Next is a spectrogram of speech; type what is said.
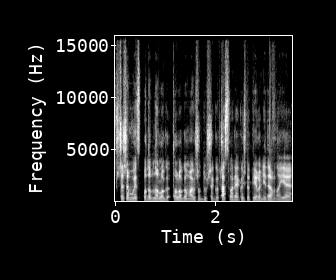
szczerze mówiąc podobno logo, to logo ma już od dłuższego czasu, ale jakoś dopiero niedawno je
